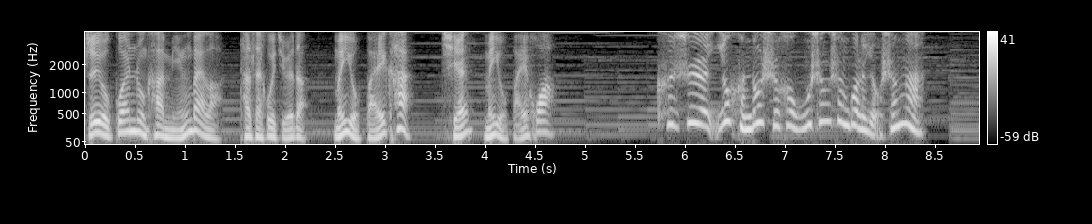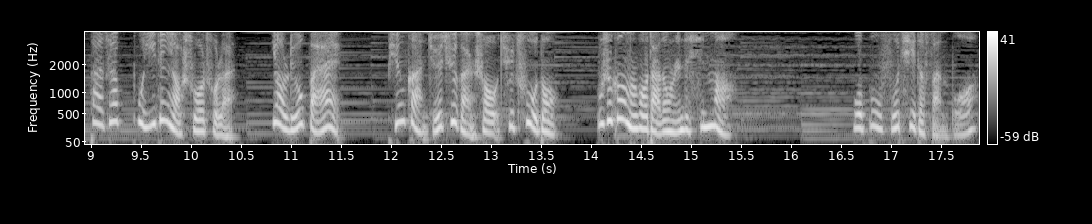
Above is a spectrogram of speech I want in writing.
只有观众看明白了，他才会觉得没有白看，钱没有白花。可是有很多时候无声胜过了有声啊，大家不一定要说出来，要留白，凭感觉去感受、去触动，不是更能够打动人的心吗？我不服气的反驳。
